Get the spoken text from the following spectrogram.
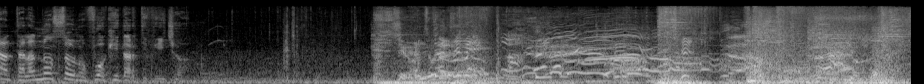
Piantala, non sono fuochi d'artificio. Dammi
